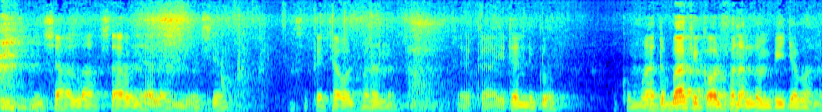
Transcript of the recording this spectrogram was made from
inchallah sama ni ala yimmosiyan si kaccawol fanan na e ka itandi ko ko maato baake kawol fanan lon bi jamano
